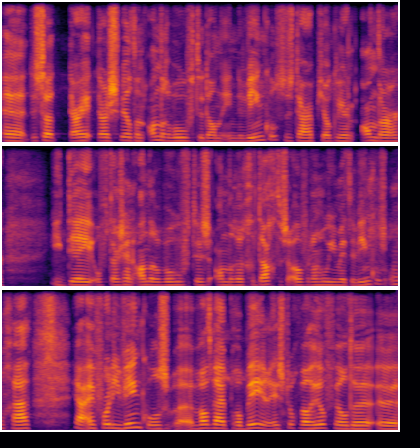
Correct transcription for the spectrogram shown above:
Eh, dus dat, daar, daar speelt een andere behoefte dan in de winkels. Dus daar heb je ook weer een ander idee of daar zijn andere behoeftes, andere gedachten over dan hoe je met de winkels omgaat. Ja, en voor die winkels, wat wij proberen is toch wel heel veel de,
